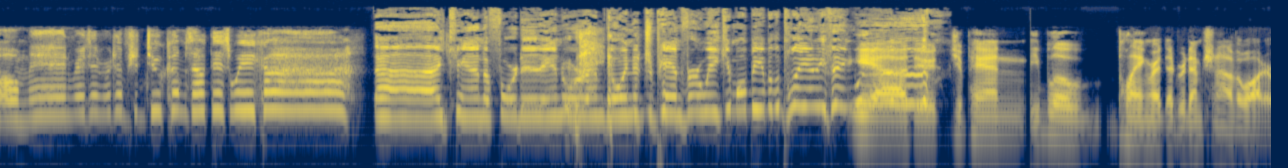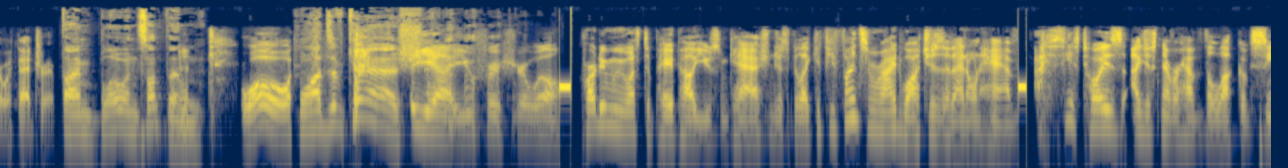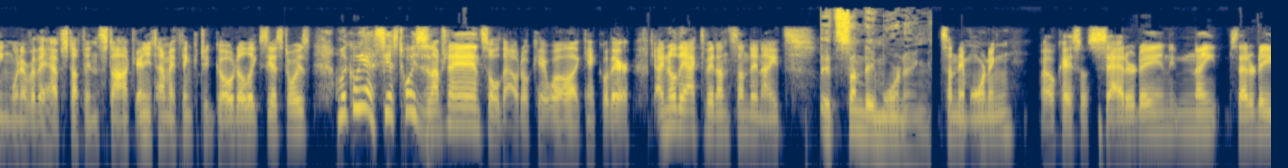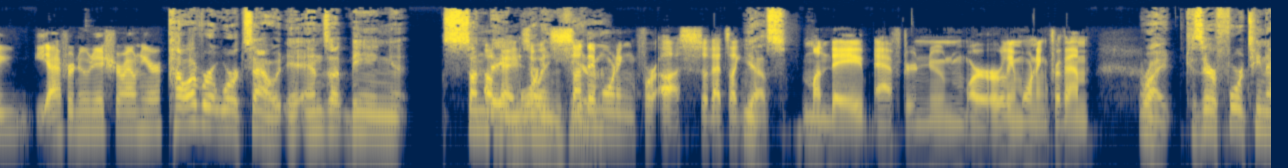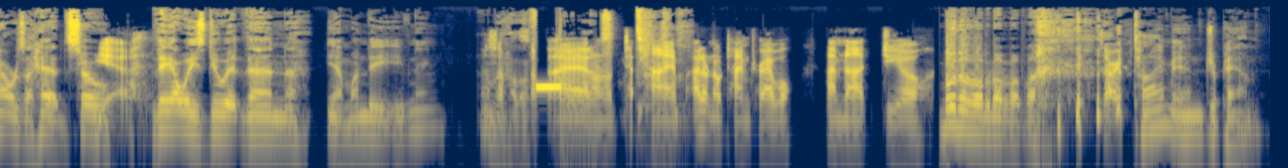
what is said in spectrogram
Oh man, Red Dead Redemption 2 comes out this week. Ah! Uh, I can't afford it, and or I'm going to Japan for a week and won't be able to play anything. Yeah, Ah! dude, Japan, you blow playing Red Dead Redemption out of the water with that trip. I'm blowing something. Whoa. Wads of cash. Yeah, you for sure will. Part of me wants to PayPal you some cash and just be like, if you find some ride watches that I don't have, I CS Toys, I just never have the luck of seeing whenever they have stuff in stock. Anytime I think to go to like CS Toys, I'm like, oh yeah, CS Toys is an option and sold out. Okay, well, I can't go there. I know they activate on Sunday nights, It's Sunday morning. Sunday morning. Okay, so Saturday night, Saturday afternoon ish around here. However, it works out, it ends up being Sunday Okay, so morning. it's Sunday morning for us. So that's like Yes, Monday afternoon or early morning for them. right. Because they're 14 hours ahead. So Yeah. they always do it then. Yeah, Monday evening. I don't know how the. F- I don't know t- time. I don't know time travel. I'm not Zi-O. Blah, blah, blah. Sorry. Time in Japan.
